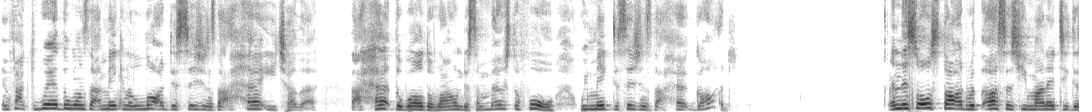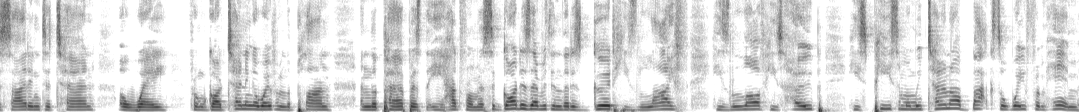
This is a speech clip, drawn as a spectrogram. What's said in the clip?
In fact, we're the ones that are making a lot of decisions that hurt each other, that hurt the world around us. And most of all, we make decisions that hurt God. And this all started with us as humanity deciding to turn away from God, turning away from the plan and the purpose that He had for us. So God is everything that is good. He's life, He's love, He's hope, He's peace. And when we turn our backs away from Him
